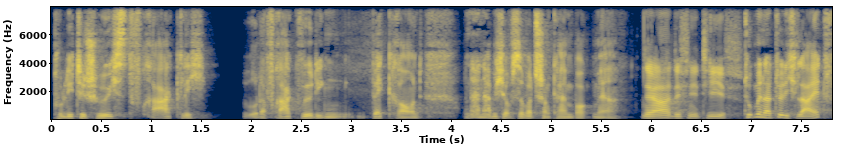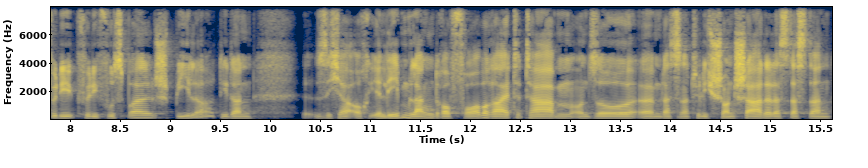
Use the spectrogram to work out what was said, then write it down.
politisch höchst fraglich oder fragwürdigen Background. Und dann habe ich auf sowas schon keinen Bock mehr. Ja, definitiv. Tut mir natürlich leid für die, für die Fußballspieler, die dann sich ja auch ihr Leben lang darauf vorbereitet haben und so. Ähm, das ist natürlich schon schade, dass das dann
